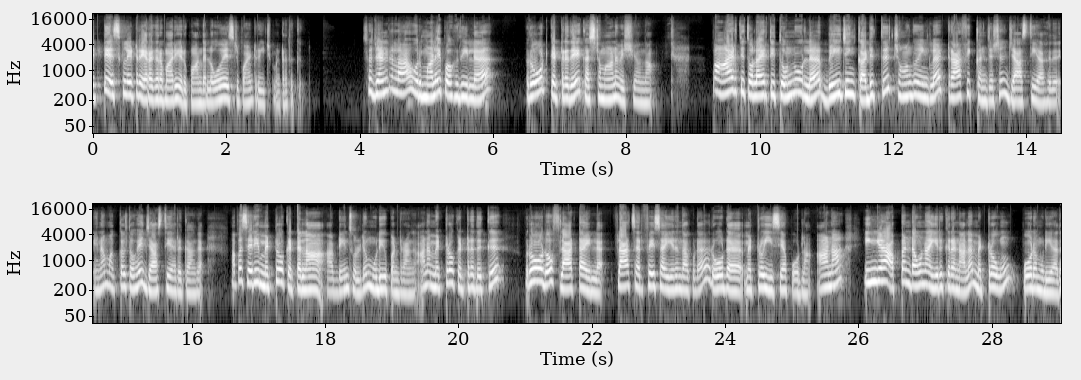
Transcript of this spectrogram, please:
எட்டு எஸ்கலேட்டர் இறங்குற மாதிரி இருக்கும் அந்த லோயஸ்ட் பாயிண்ட் ரீச் பண்ணுறதுக்கு ஸோ ஜென்ரலாக ஒரு மலைப்பகுதியில் ரோட் கட்டுறதே கஷ்டமான விஷயம்தான். இப்போ ஆயிரத்தி தொள்ளாயிரத்தி தொண்ணூறில் பெய்ஜிங்க்கு அடுத்து சாங்குவிங்கில் டிராஃபிக் கன்ஜெஷன் ஜாஸ்தி ஆகுது ஏன்னா மக்கள் தொகை ஜாஸ்தியாக இருக்காங்க. அப்போ சரி மெட்ரோ கட்டலாம் அப்படின்னு சொல்லிட்டு முடிவு பண்ணுறாங்க ஆனால் மெட்ரோ கட்டுறதுக்கு ரோடோ ஃப்ளாட்டாக இல்லை. ஃப்ளாட் சர்ஃபேஸாக இருந்தால் கூட ரோடை மெட்ரோ ஈஸியாக போடலாம். ஆனால் இங்கே அப் அண்ட் டவுனாக இருக்கிறனால மெட்ரோவும் போட முடியாத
